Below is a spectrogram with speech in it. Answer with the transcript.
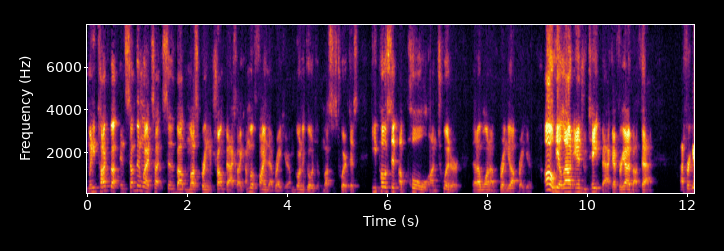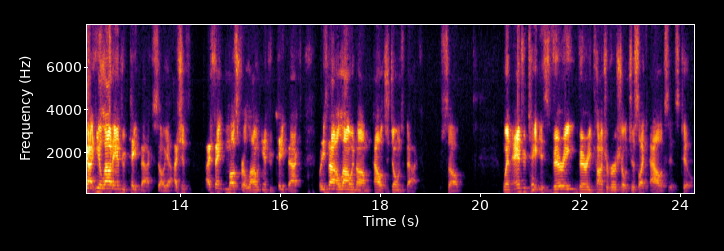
when he talked about and something when I t- said about Musk bringing Trump back, like I'm gonna find that right here. I'm going to go to Musk's Twitter because he posted a poll on Twitter that I want to bring up right here. Oh, he allowed Andrew Tate back. I forgot about that. I forgot he allowed Andrew Tate back. So yeah, I should I thank Musk for allowing Andrew Tate back, but he's not allowing um Alex Jones back. So when Andrew Tate is very, very controversial, just like Alex is too.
